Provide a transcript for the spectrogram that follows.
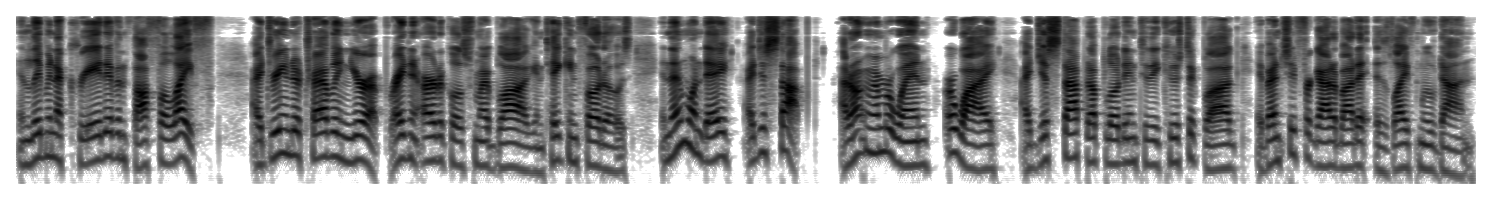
and living a creative and thoughtful life. I dreamed of traveling Europe, writing articles for my blog, and taking photos, and then one day I just stopped. I don't remember when or why. I just stopped uploading to the acoustic blog, eventually forgot about it as life moved on.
